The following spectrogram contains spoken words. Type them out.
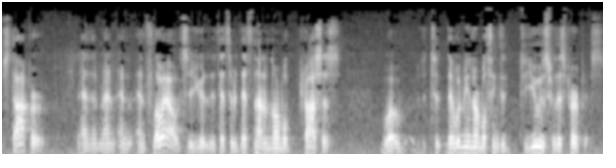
stopper and, and, and, and flow out. So that's, a, that's not a normal process. Well, to, that wouldn't be a normal thing to, to use for this purpose.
